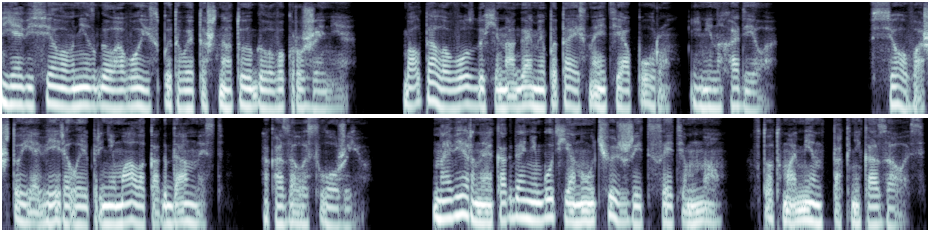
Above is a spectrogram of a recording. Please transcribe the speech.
Я висела вниз головой, испытывая тошноту и головокружение. Болтала в воздухе ногами, пытаясь найти опору, и не находила. Все, во что я верила и принимала как данность, оказалось ложью. Наверное, когда-нибудь я научусь жить с этим, но в тот момент так не казалось.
